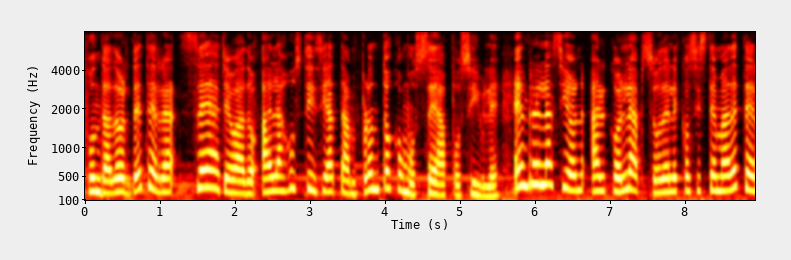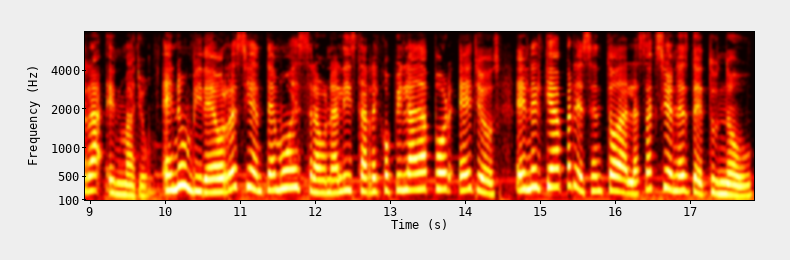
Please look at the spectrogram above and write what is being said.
fundador de Terra, sea llevado a la justicia tan pronto como sea posible en relación al colapso del ecosistema de Terra en mayo. En un video reciente muestra una lista recopilada por ellos en el que aparecen todas las acciones de Do Know,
